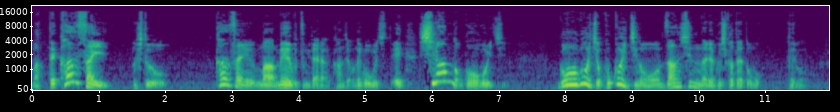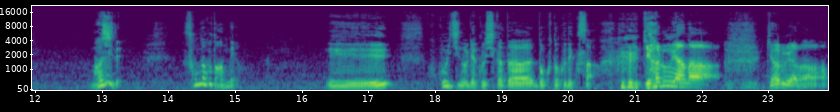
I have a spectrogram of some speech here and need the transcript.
待って関西の人関西まあ名物みたいな感じだもんね551って。え知らんの？551 551はココイチの斬新な略し方やと思ってるんマジで？そんなことあんねや。ええー、ココイチの略し方独特で草。ギャルやな。ギャルやな。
